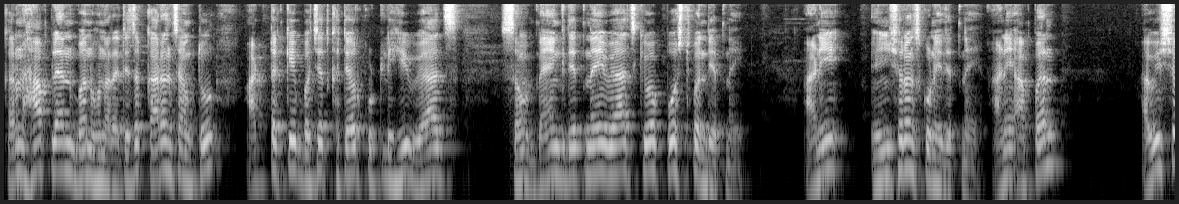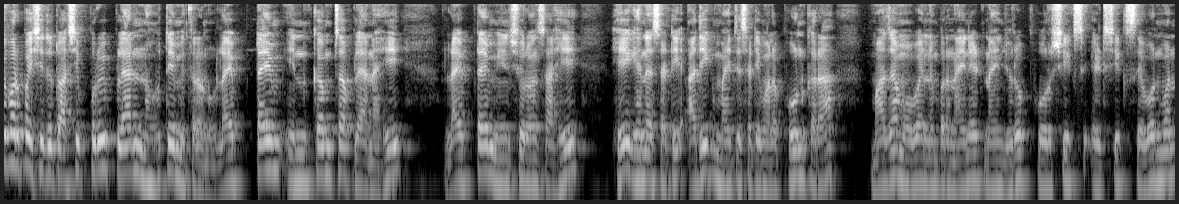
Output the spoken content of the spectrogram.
कारण हा प्लॅन बंद होणार आहे. त्याचं कारण सांगतो आठ टक्के बचत खात्यावर कुठलीही व्याज स बँक देत नाही व्याज किंवा पोस्ट पण देत नाही. आणि इन्शुरन्स कोणी देत नाही. आणि आपण आयुष्यभर पैसे देतो. असे पूर्वी प्लॅन नव्हते मित्रांनो. लाईफटाईम इन्कमचा प्लॅन आहे. लाईफटाईम इन्शुरन्स आहे. हे घेण्यासाठी अधिक माहितीसाठी मला फोन करा. माझा mobile number nine eight nine zero four six eight six seven one.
